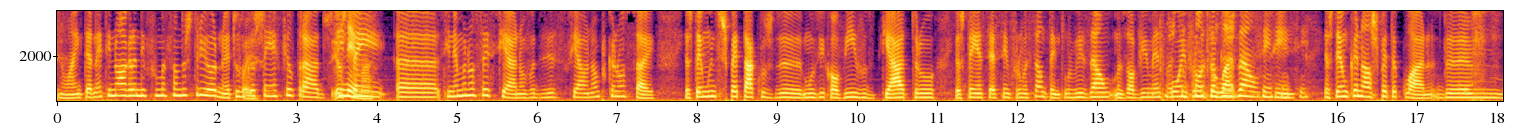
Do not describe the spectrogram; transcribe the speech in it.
Não há internet e não há grande informação do exterior, não é? Tudo o que eles têm é filtrado. Cinema? Eles têm. ah, cinema não sei se há, não vou dizer se há ou não, porque eu não sei. Eles têm muitos espetáculos de música ao vivo, de teatro, eles têm acesso à informação, têm televisão, mas obviamente Mas com a informação que lhes dão. Sim, sim, sim. Eles têm um canal espetacular de.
